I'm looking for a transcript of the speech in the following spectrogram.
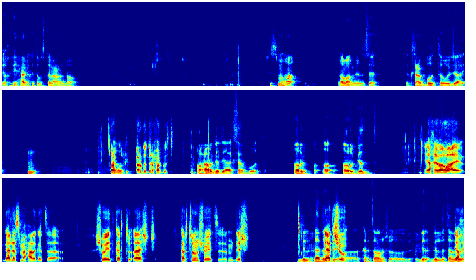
يا أخي في حاجة كنت بتكلم عنها. شو اسمها؟ والله إني نسيت. إكس عبود تو جاي. روح. أرقد روح أرقد روح أرقد يا إكس عبود أرقد يا أخي والله قاعد أسمع حلقة آه، شوية كرتون إيش؟ كرتون شوية آه، مدري إيش قلة أدب قاعد أشوف. آه، كرتون شو قل- قلة أدب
